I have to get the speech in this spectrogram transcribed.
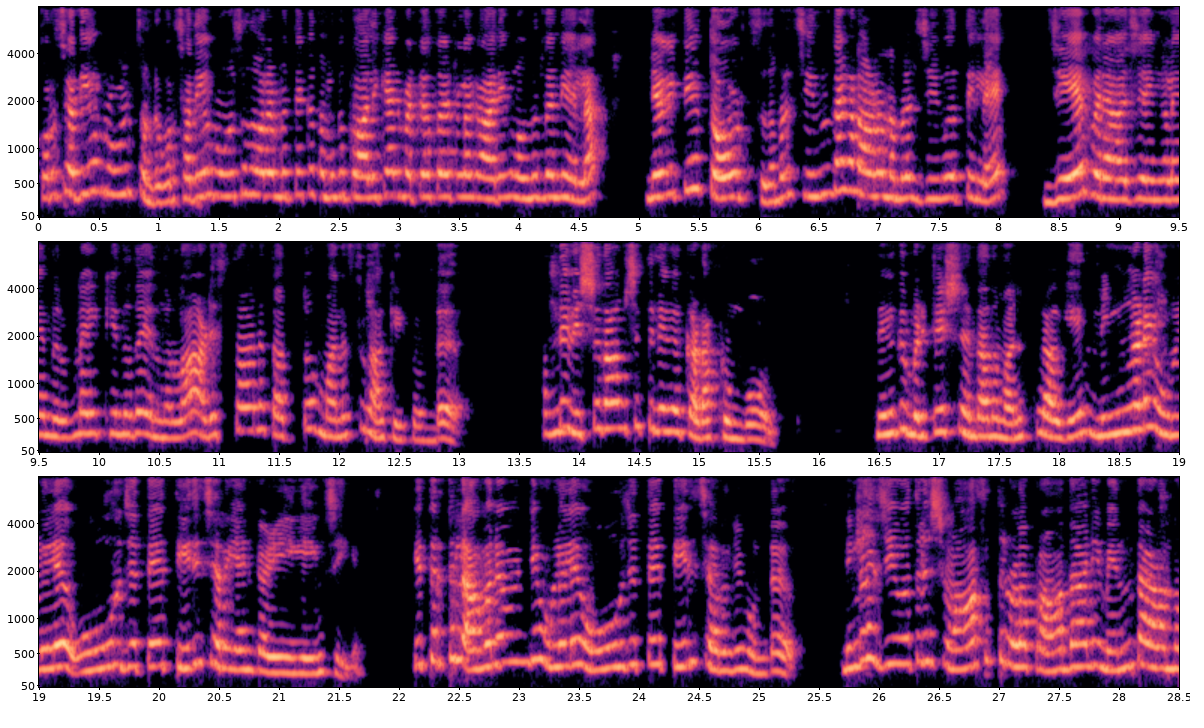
കുറച്ചധികം റൂൾസ് ഉണ്ട്. കുറച്ചധികം റൂൾസ് എന്ന് പറയുമ്പോഴത്തേക്ക് നമുക്ക് പാലിക്കാൻ പറ്റാത്തതായിട്ടുള്ള കാര്യങ്ങൾ ഒന്നും തന്നെയല്ല. നെഗറ്റീവ് തോട്ട്സ് നമ്മുടെ ചിന്തകളാണ് നമ്മുടെ ജീവിതത്തിലെ ജയപരാജയങ്ങളെ നിർണയിക്കുന്നത് എന്നുള്ള അടിസ്ഥാന തത്വം മനസ്സിലാക്കിയിട്ടുണ്ട്. അതിന്റെ വിശദാംശത്തിലേക്ക് കടക്കുമ്പോൾ നിങ്ങൾക്ക് മെഡിറ്റേഷൻ എന്താണെന്ന് മനസ്സിലാവുകയും നിങ്ങളുടെ ഉള്ളിലെ ഊർജത്തെ തിരിച്ചറിയാൻ കഴിയുകയും ചെയ്യും. ഇത്തരത്തിൽ അവനവന്റെ ഉള്ളിലെ ഊർജത്തെ തിരിച്ചറിഞ്ഞുകൊണ്ട് നിങ്ങളുടെ ജീവിതത്തിൽ ശ്വാസത്തിലുള്ള പ്രാധാന്യം എന്താണെന്ന്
